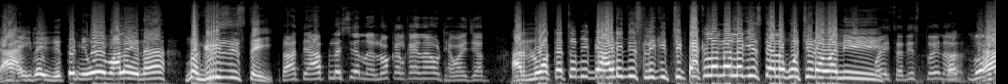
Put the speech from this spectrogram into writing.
आईला हे तर निवळ मला आहे ना भंगरीच दिसते ताते आपलं शेण आहे लोकांना काय नाव ठेवायच्यात? अरे लोकांचं बी गाडी दिसली की चिटाकलं ना लगेच त्याला गोचिडावानी. पैसा दिसतोय ना. हा?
